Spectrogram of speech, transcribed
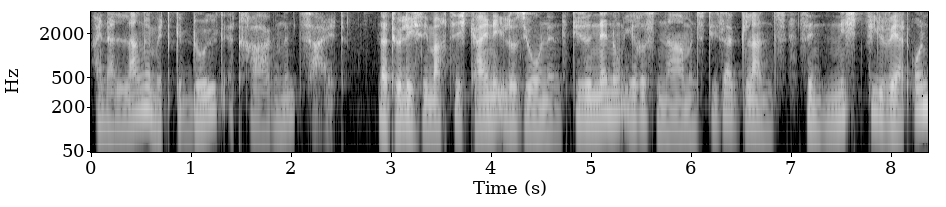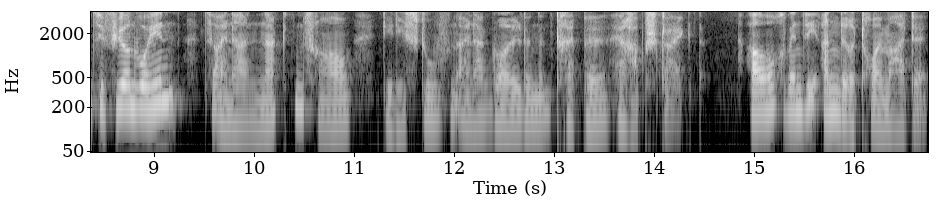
einer lange mit Geduld ertragenen Zeit. Natürlich, sie macht sich keine Illusionen. Diese Nennung ihres Namens, dieser Glanz sind nicht viel wert. Und sie führen wohin? Zu einer nackten Frau, die die Stufen einer goldenen Treppe herabsteigt. Auch wenn sie andere Träume hatte.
